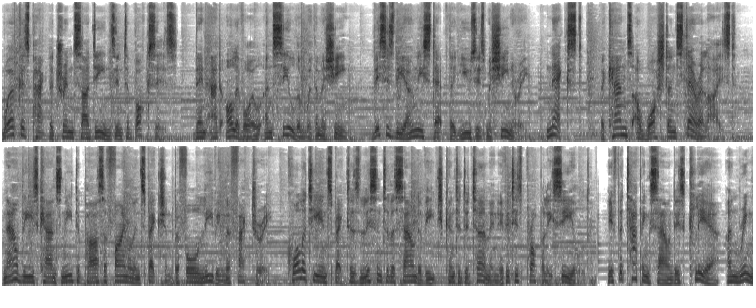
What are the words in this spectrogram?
Workers pack the trimmed sardines into boxes, then add olive oil and seal them with a machine. This is the only step that uses machinery. Next, the cans are washed and sterilized. Now these cans need to pass a final inspection before leaving the factory. Quality inspectors listen to the sound of each can to determine if it is properly sealed. If the tapping sound is clear and rings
